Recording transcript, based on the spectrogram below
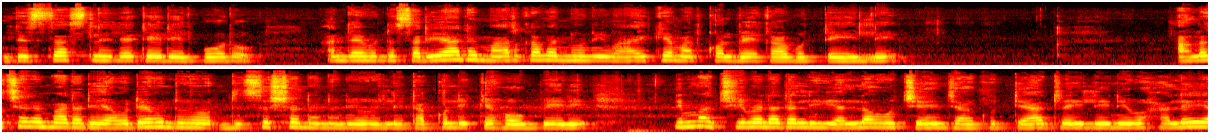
ಬಿಸ್ನೆಸ್ ರಿಲೇಟೆಡ್ ಇರ್ಬೋದು. ಅಂದರೆ ಒಂದು ಸರಿಯಾದ ಮಾರ್ಗವನ್ನು ನೀವು ಆಯ್ಕೆ ಮಾಡ್ಕೊಳ್ಬೇಕಾಗುತ್ತೆ ಇಲ್ಲಿ. ಆಲೋಚನೆ ಮಾಡದೆ ಯಾವುದೇ ಒಂದು ಡಿಸಿಷನನ್ನು ನೀವು ಇಲ್ಲಿ ತಗೊಳ್ಳಿಕ್ಕೆ ಹೋಗಬೇಡಿ. ನಿಮ್ಮ ಜೀವನದಲ್ಲಿ ಎಲ್ಲವೂ ಚೇಂಜ್ ಆಗುತ್ತೆ. ಆದರೆ ಇಲ್ಲಿ ನೀವು ಹಳೆಯ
